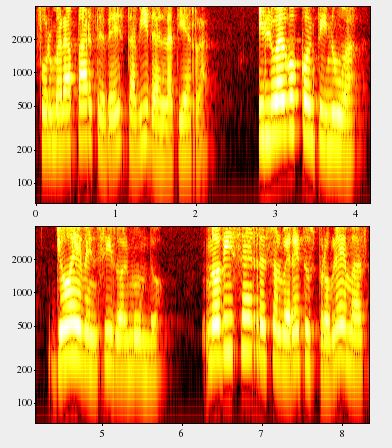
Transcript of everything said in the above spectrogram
formará parte de esta vida en la tierra. Y luego continúa, yo he vencido al mundo. No dice resolveré tus problemas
